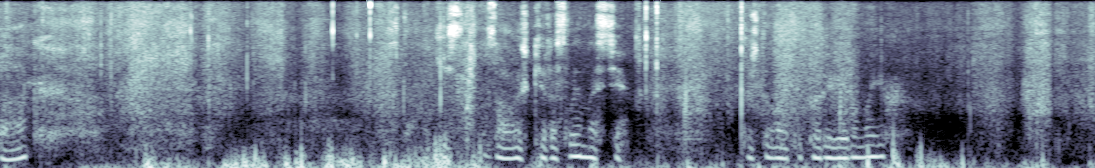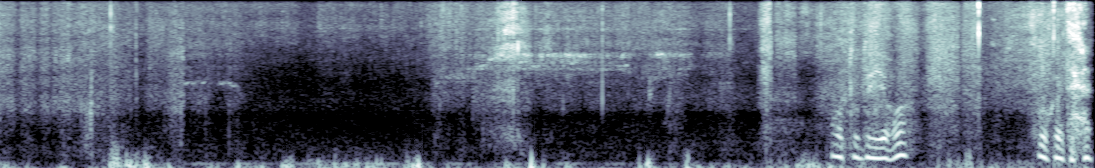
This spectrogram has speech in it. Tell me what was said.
Так. Там якісь залишки рослинності. Тож давайте перевіримо їх. Туди його. Слухайте.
